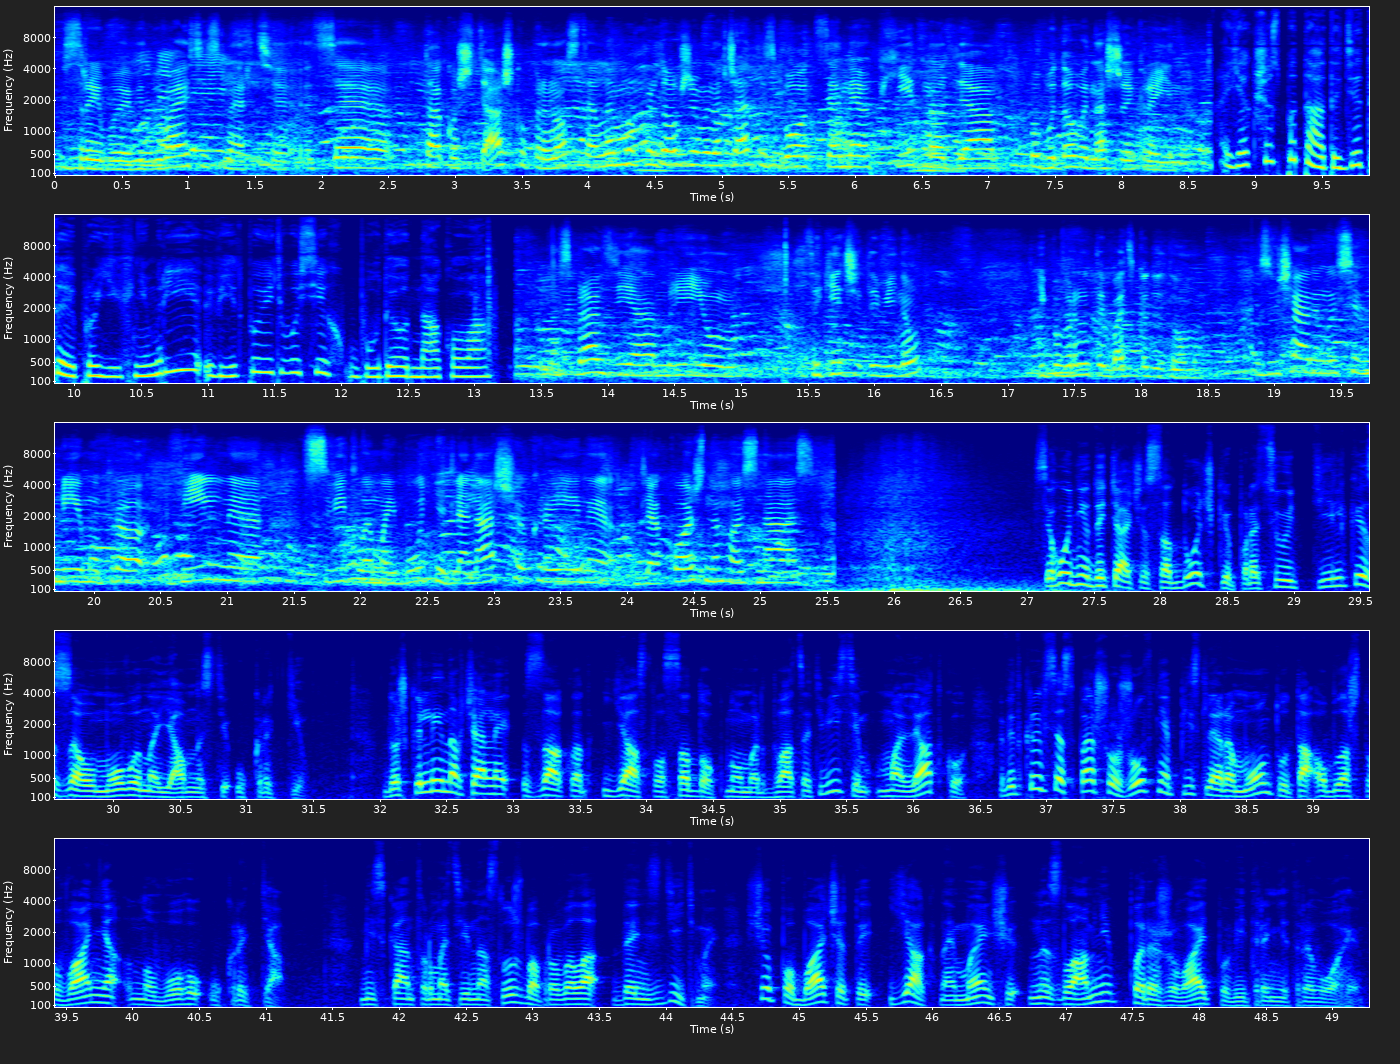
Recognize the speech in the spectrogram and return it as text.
взриви, відбуваються смерті. Це також тяжко переносити, але ми продовжуємо навчатись, бо це необхідно для побудови нашої країни. Якщо спитати дітей про їхні мрії, відповідь в усіх буде однакова. Насправді я мрію закінчити війну і повернути батька додому. Звичайно, ми всі мріємо про вільне, світле майбутнє для нашої країни, для кожного з нас. Сьогодні дитячі садочки працюють тільки за умови наявності укриттів. Дошкільний навчальний заклад Ясла Садок номер 28 Малятко відкрився з 1 жовтня після ремонту та облаштування нового укриття. Міська інформаційна служба провела день з дітьми, щоб побачити, як найменші незламні переживають повітряні тривоги.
